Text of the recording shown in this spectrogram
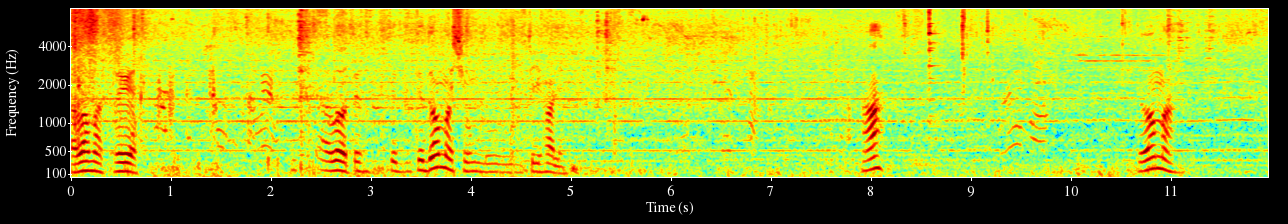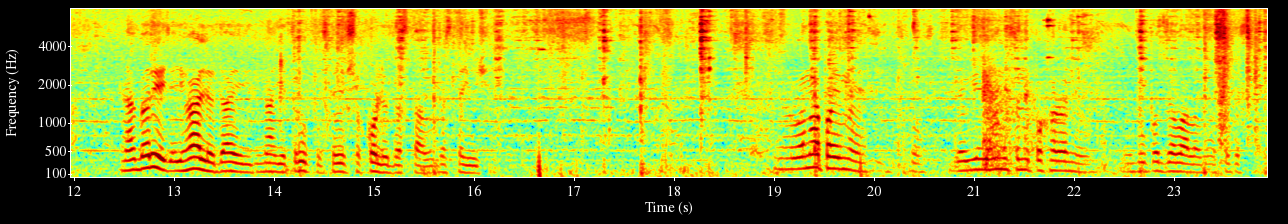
Алло, Маш, привет. Алло, ты, ты, ты дома чи в в тій Галі? А? Дома? Набери дядь Галю, дай Наді трупи, скажи, що Колю достали, достаючи. Ну, вона пойме. що Він його ніхто не похоронив. Він був під завалом, ось достали.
